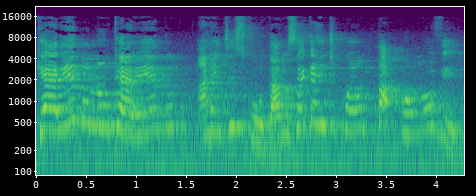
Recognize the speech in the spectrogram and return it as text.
Querendo ou não querendo, a gente escuta. A não ser que a gente ponha um tapão no ouvido.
